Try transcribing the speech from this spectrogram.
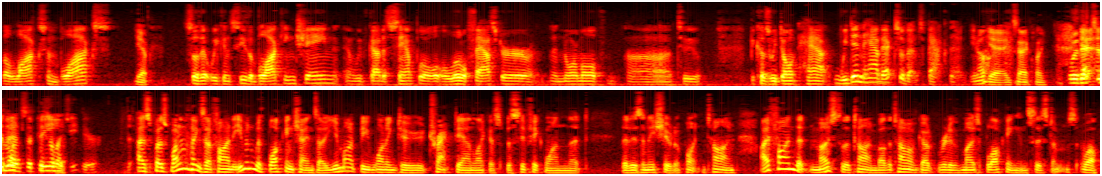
the locks and blocks Yep. So that we can see the blocking chain, and we've got to sample a little faster than normal uh, to because we don't have we didn't have X events back then, you know. Yeah, exactly. With yeah, X events, it's so much easier. I suppose one of the things I find, even with blocking chains, though, you might be wanting to track down like a specific one that that is an issue at a point in time. I find that most of the time, by the time I've got rid of most blocking in systems, well,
